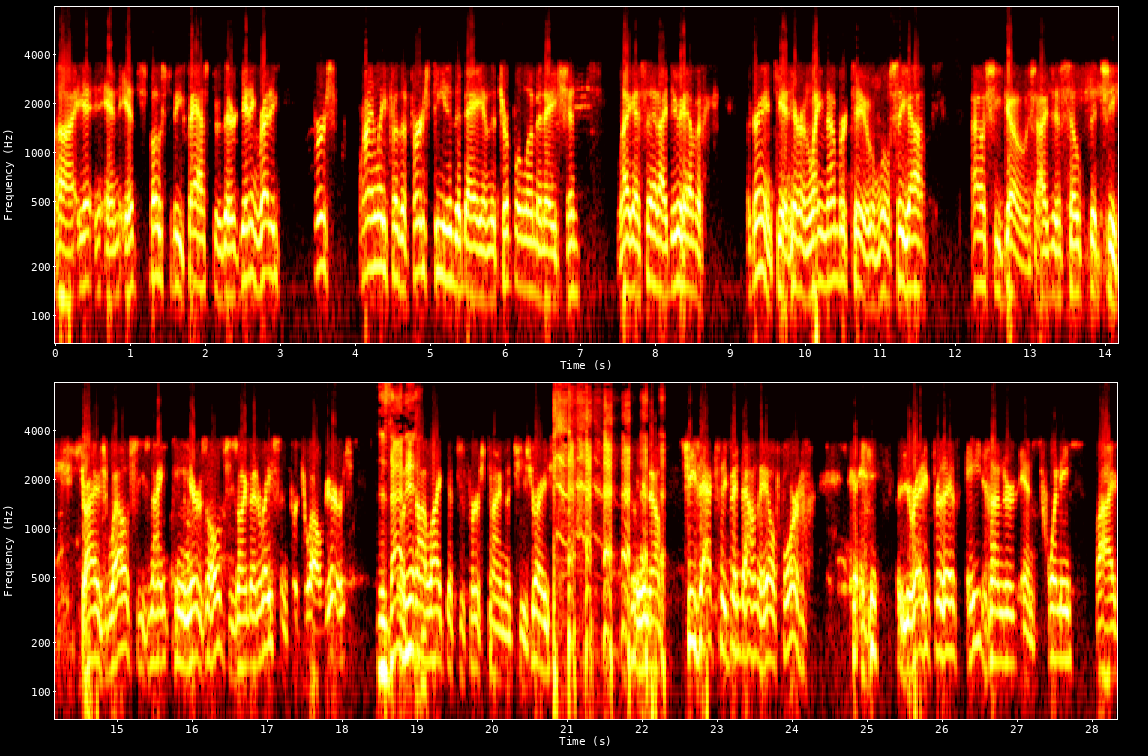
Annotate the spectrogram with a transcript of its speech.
uh, it, and it's supposed to be faster. They're getting ready first finally for the first heat of the day in the triple elimination. Like I said, I do have a, a grandkid here in lane number two, and we'll see how how she goes. I just hope that she drives well. She's 19 years old. She's only been racing for 12 years. Is that so it? It's not like it's the first time that she's raced. you know, she's actually been down the hill for. Are you ready for this? 825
